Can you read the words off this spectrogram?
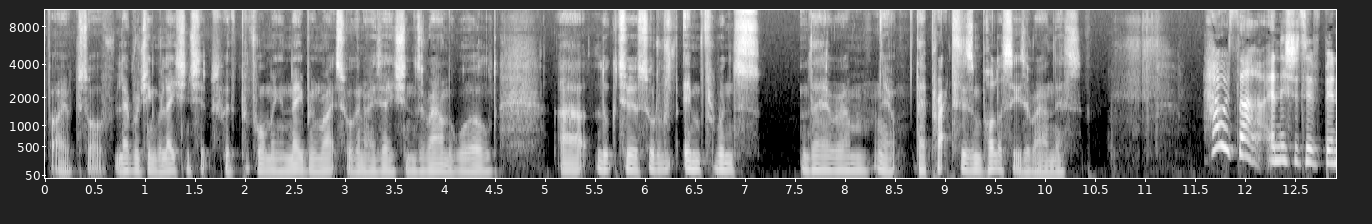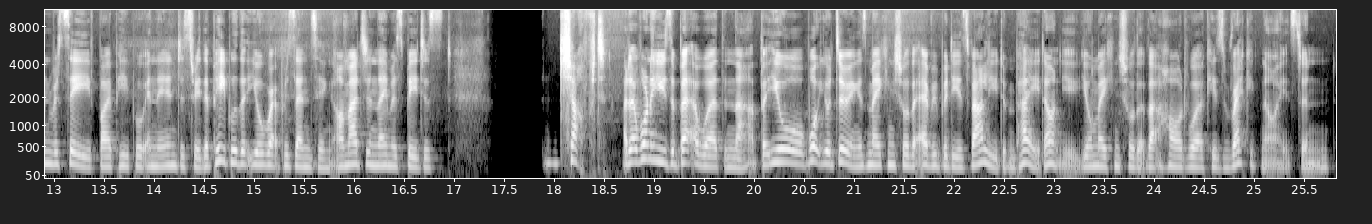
via sort of leveraging relationships with performing and neighbouring rights organisations around the world, uh, look to sort of influence their um, you know their practices and policies around this. Has that initiative been received by people in the industry, the people that you're representing? I imagine they must be just chuffed. I don't want to use a better word than that, but you're what you're doing is making sure that everybody is valued and paid, aren't you? You're making sure that that hard work is recognised, and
